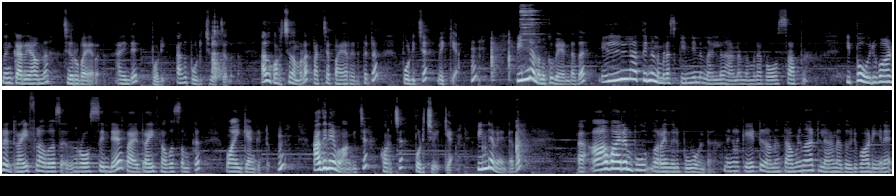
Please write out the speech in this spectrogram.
നിങ്ങൾക്കറിയാവുന്ന ചെറുപയർ അതിന്റെ പൊടി. അത് പൊടിച്ച് വെച്ചത്. അത് കുറച്ച് നമ്മൾ പച്ചപ്പയർ എടുത്തിട്ട് പൊടിച്ച് വെക്കുക. പിന്നെ നമുക്ക് വേണ്ടത് എല്ലാത്തിനും നമ്മുടെ സ്കിന്നിന് നല്ലതാണ് നമ്മുടെ റോസാപ്പൂ. ഇപ്പോൾ ഒരുപാട് ഡ്രൈ ഫ്ലവേഴ്സ് റോസിന്റെ ഡ്രൈ ഫ്ലവേഴ്സ് നമുക്ക് വാങ്ങിക്കാൻ കിട്ടും. അതിനെ വാങ്ങിച്ച് കുറച്ച് പൊടിച്ച് വയ്ക്കുക പിന്നെ വേണ്ടത് ആവാരം പൂ എന്ന് പറയുന്ന ഒരു പൂവുണ്ട്. നിങ്ങൾ കേട്ട് കാണും. തമിഴ്നാട്ടിലാണ് അത് ഒരുപാട് ഇങ്ങനെ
